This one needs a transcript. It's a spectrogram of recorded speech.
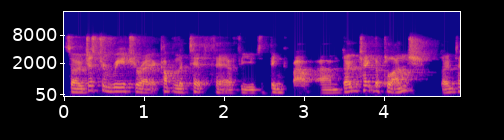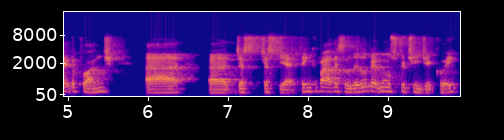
So just to reiterate, a couple of tips here for you to think about. Um, don't take the plunge. Don't take the plunge. Uh, uh, just just yet. Think about this a little bit more strategically.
